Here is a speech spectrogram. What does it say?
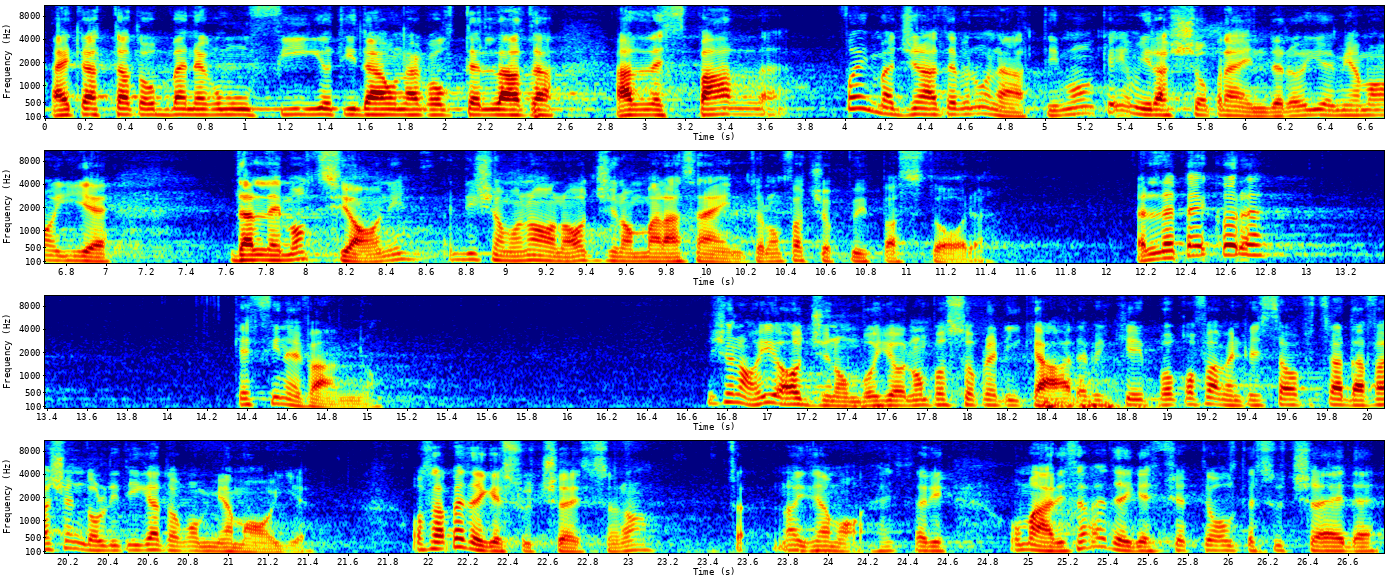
hai trattato bene come un figlio ti dà una coltellata alle spalle. Voi immaginate per un attimo che io mi lascio prendere, io e mia moglie, dalle emozioni e diciamo no, no, oggi non me la sento, non faccio più il pastore. E le pecore che fine fanno? Dice no, io oggi non, voglio, non posso predicare perché poco fa mentre stavo strada facendo ho litigato con mia moglie. Lo sapete che è successo, no? Noi siamo esseri umani, sapete che certe volte succede?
